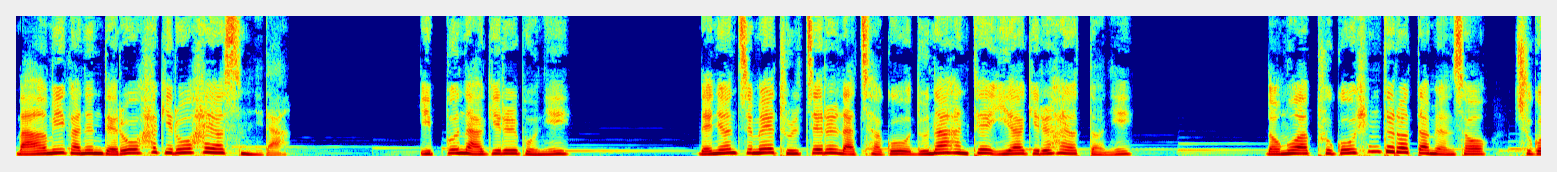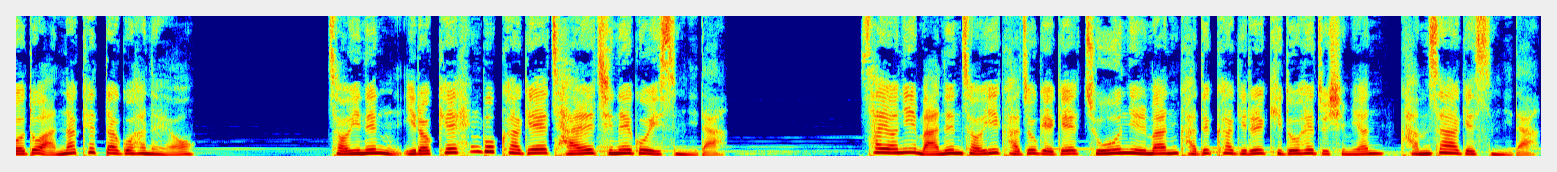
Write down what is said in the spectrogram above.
마음이 가는 대로 하기로 하였습니다. 이쁜 아기를 보니 내년쯤에 둘째를 낳자고 누나한테 이야기를 하였더니 너무 아프고 힘들었다면서 죽어도 안 낳겠다고 하네요. 저희는 이렇게 행복하게 잘 지내고 있습니다. 사연이 많은 저희 가족에게 좋은 일만 가득하기를 기도해 주시면 감사하겠습니다.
